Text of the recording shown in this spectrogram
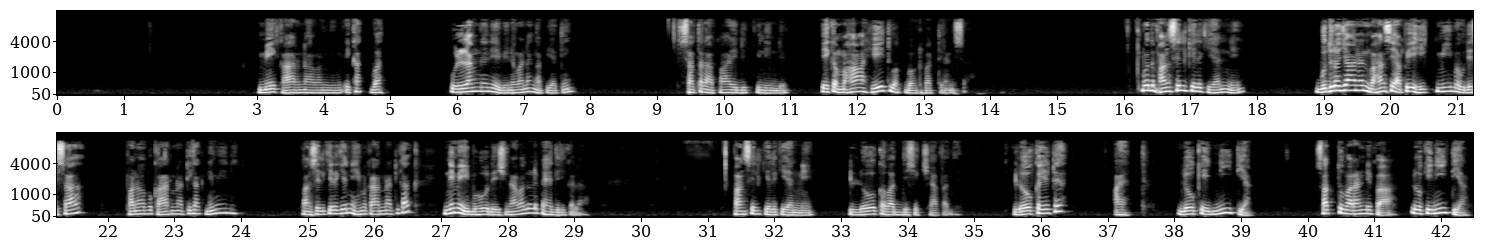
මේ කාරණාවන්ගෙන් එකක්වත් උල්ලංඝනය වෙනවනම් අපි අතින් සතර අපායේ දුක් විඳින්න ඒක මහා හේතුවක් බවට පත් වෙන නිසා. මොකද පන්සිල් කියලා කියන්නේ බුදුරජාණන් වහන්සේ අපේ හික්මීම උදෙසා පනවපු කාරණා ටිකක් නෙමෙයිනේ. පන්සිල් කියලා කියන්නේ එහෙම කාරණා ටිකක් නෙමෙයි බොහෝ දේශනාවල් වල පැහැදිලි කළා. පන්සිල් කියලා කියන්නේ ලෝකවද්දි ශික්ෂාපද. ලෝකයට අයත්. ලෝකේ නීතියක්. සත්තු මරන්න එපා. ලෝකේ නීතියක්.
